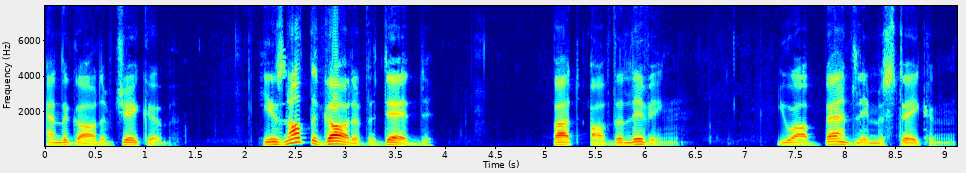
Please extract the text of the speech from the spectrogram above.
and the God of Jacob. He is not the God of the dead, but of the living. You are badly mistaken.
